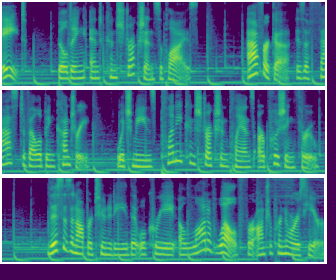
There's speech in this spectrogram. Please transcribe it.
8. Building and construction supplies. Africa is a fast-developing country, which means plenty construction plans are pushing through. This is an opportunity that will create a lot of wealth for entrepreneurs here.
